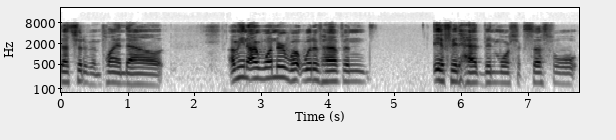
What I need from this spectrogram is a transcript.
that should have been planned out. I mean, I wonder what would have happened if it had been more successful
